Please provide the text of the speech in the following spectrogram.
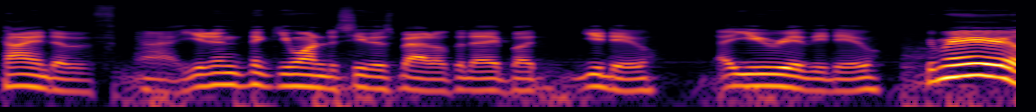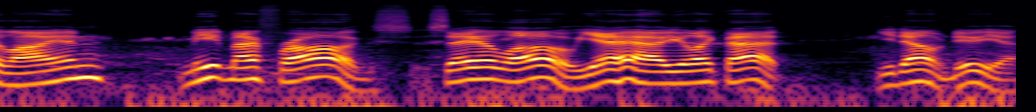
Kind of. You didn't think you wanted to see this battle today, but you do. Uh, you really do. Come here, lion. Meet my frogs. Say hello. Yeah, you like that? You don't, do you?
